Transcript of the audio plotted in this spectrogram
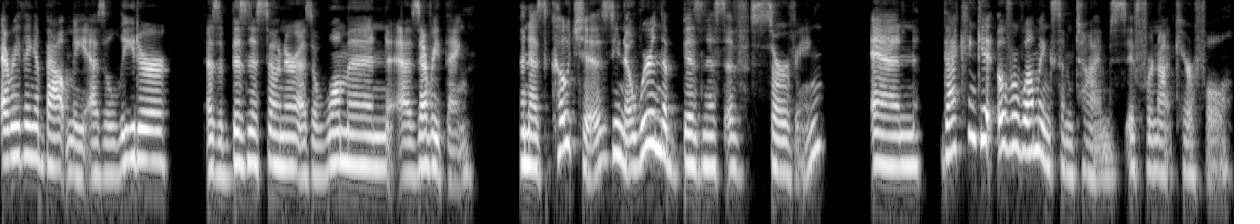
everything about me as a leader as a business owner, as a woman, as everything. And as coaches, you know, we're in the business of serving, and that can get overwhelming sometimes if we're not careful.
